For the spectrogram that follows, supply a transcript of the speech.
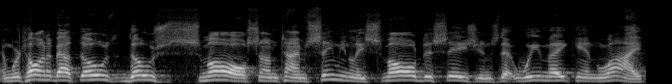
And we're talking about those, those small, sometimes seemingly small decisions that we make in life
